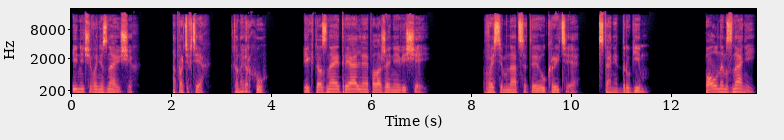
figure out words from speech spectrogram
и ничего не знающих, а против тех, кто наверху и кто знает реальное положение вещей. Восемнадцатое укрытие станет другим, полным знаний,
